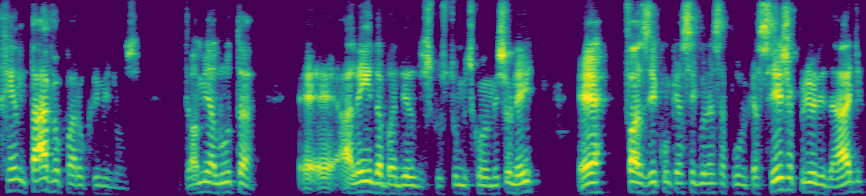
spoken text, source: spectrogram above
rentável para o criminoso. Então, a minha luta é, além da bandeira dos costumes, como eu mencionei, é fazer com que a segurança pública seja prioridade,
